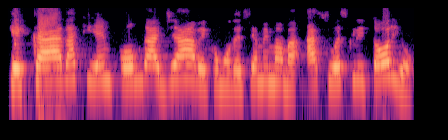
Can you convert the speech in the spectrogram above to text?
que cada quien ponga llave, como decía mi mamá, a su escritorio.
